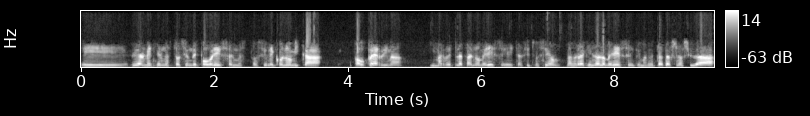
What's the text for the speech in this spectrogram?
eh, realmente en una situación de pobreza, en una situación económica paupérrima, y Mar del Plata no merece esta situación, la verdad que no lo merece, que Mar del Plata es una ciudad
